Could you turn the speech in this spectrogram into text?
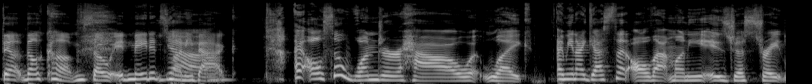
they'll, they'll come. So it made its Yeah. money back. I also wonder how, like, I mean, I guess that all that money is just straight,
